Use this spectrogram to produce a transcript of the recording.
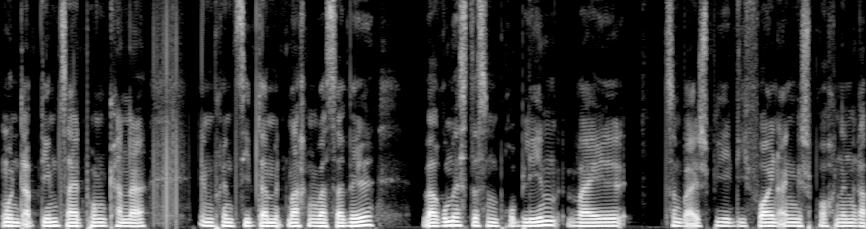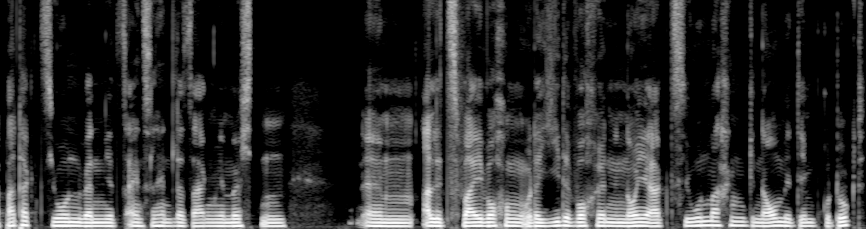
Und ab dem Zeitpunkt kann er im Prinzip damit machen, was er will. Warum ist das ein Problem? Weil zum Beispiel die vorhin angesprochenen Rabattaktionen, wenn jetzt Einzelhändler sagen, wir möchten ähm, alle zwei Wochen oder jede Woche eine neue Aktion machen, genau mit dem Produkt,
